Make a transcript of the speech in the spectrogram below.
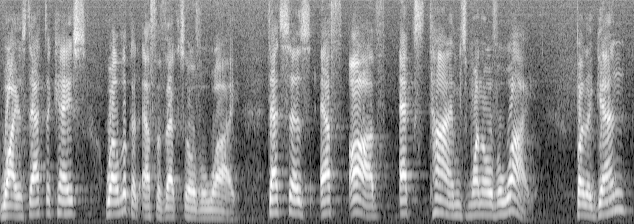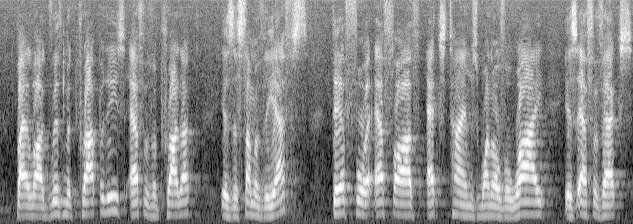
Why is that the case? Well, look at f of x over y. That says f of x times 1 over y. But again, by logarithmic properties, f of a product is the sum of the f's. Therefore, f of x times 1 over y is f of x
